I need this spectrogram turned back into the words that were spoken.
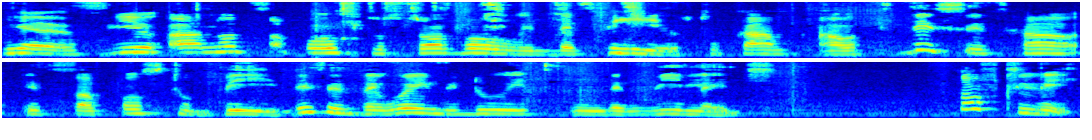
Yes you are not supposed to struggle with the peel to come out. This is how it's supposed to be. This is the way we do it in the village. Softly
